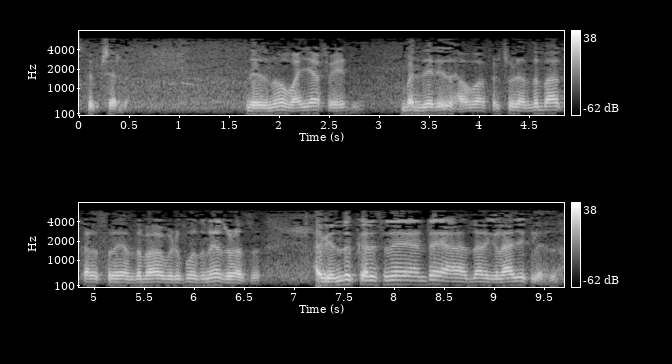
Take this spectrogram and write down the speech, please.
scripture there is no why of it but there is how of it చూడు ఎంత బాగా కలుస్తున్నాయి ఎంత బాగా విడిపోతున్నాయో చూడచ్చు అవి ఎందుకు కలిసినాయి అంటే దానికి లాజిక్ లేదు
